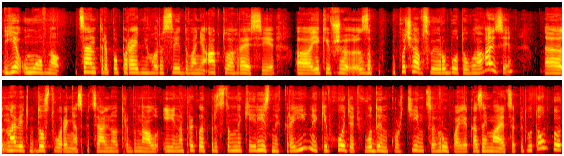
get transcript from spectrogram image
є умовно центри попереднього розслідування акту агресії, який вже почав свою роботу в Гаазі. Е, Навіть до створення спеціального трибуналу, і, наприклад, представники різних країн, які входять в один кортім, це група, яка займається підготовкою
